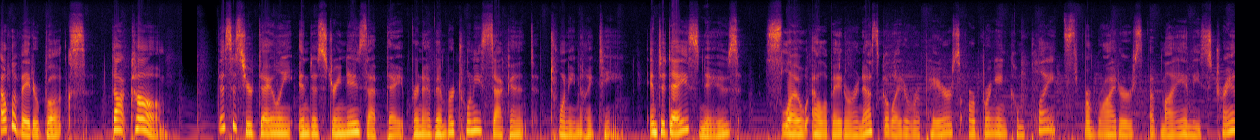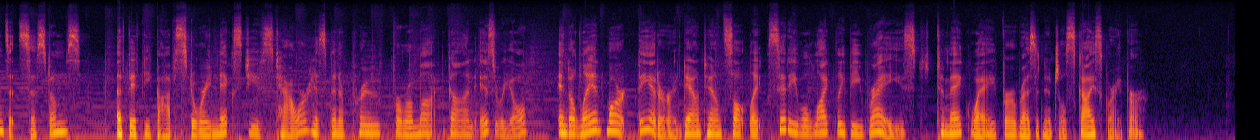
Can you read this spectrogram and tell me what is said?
elevatorbooks.com. This is your daily industry news update for November 22nd, 2019. In today's news, slow elevator and escalator repairs are bringing complaints from riders of Miami's transit systems. A 55 story mixed use tower has been approved for Ramat Gan, Israel, and a landmark theater in downtown Salt Lake City will likely be raised to make way for a residential skyscraper.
